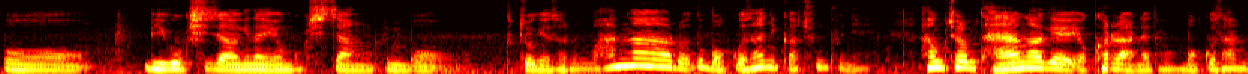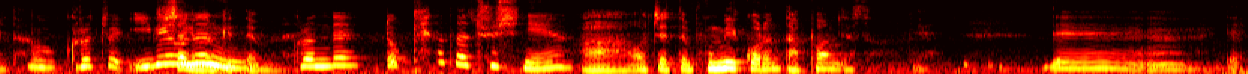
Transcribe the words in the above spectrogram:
뭐 미국 시장이나 영국 시장 그럼 뭐 그쪽에서는 뭐 하나로도 먹고 사니까 충분히 한국처럼 다양하게 역할을 안 해도 먹고 삽니다. 뭐 그렇죠. 이 배우는 때문에. 그런데 또 캐나다 출신이에요. 아 어쨌든 북미권은 다 포함됐어. 예. 네, 네.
